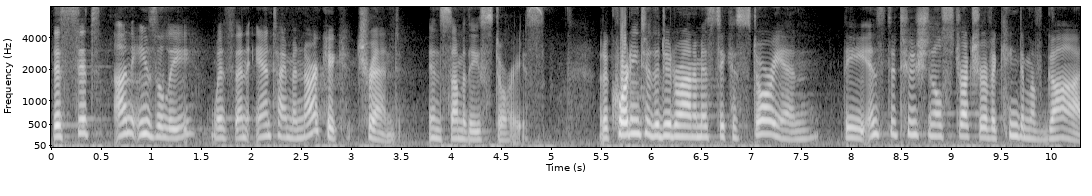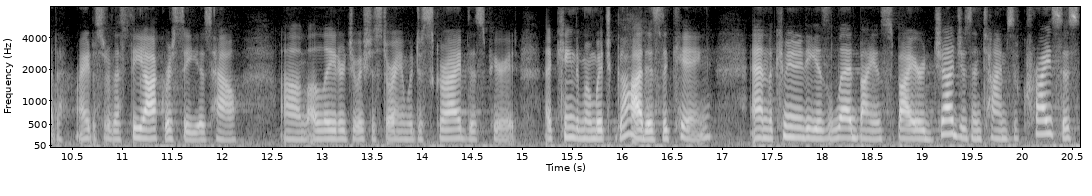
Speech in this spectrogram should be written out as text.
This sits uneasily with an anti monarchic trend in some of these stories. But according to the Deuteronomistic historian, the institutional structure of a kingdom of God, right, sort of a theocracy is how um, a later Jewish historian would describe this period a kingdom in which God is the king and the community is led by inspired judges in times of crisis.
